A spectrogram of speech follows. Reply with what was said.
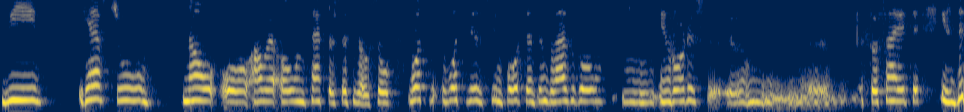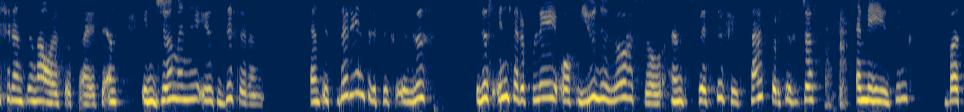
we have to know our own factors as well. So what what is important in Glasgow, mm, in Rory's um, uh, society, is different in our society, and in Germany is different. And it's very interesting. This this interplay of universal and specific factors is just amazing, but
